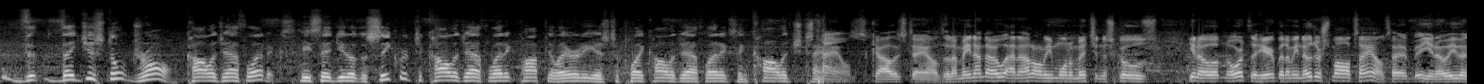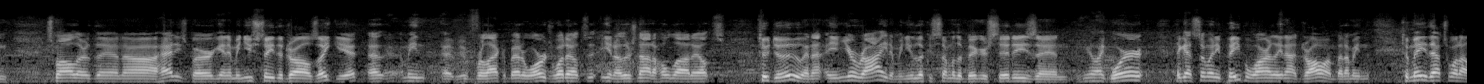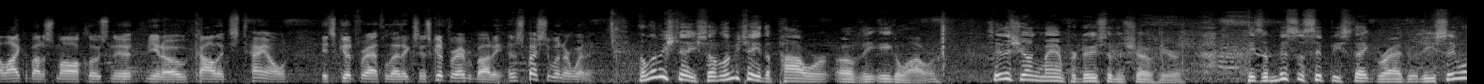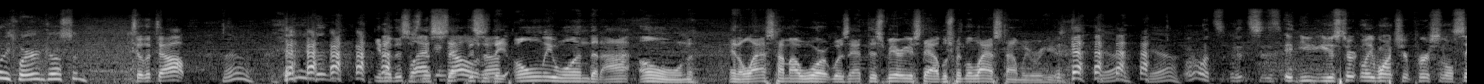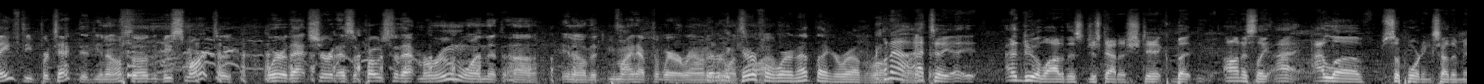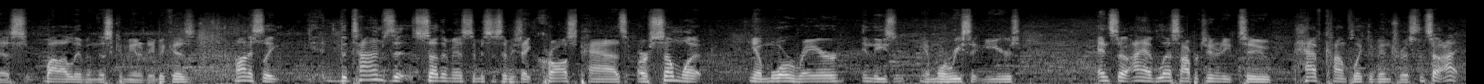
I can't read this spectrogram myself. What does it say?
th- they just don't draw college athletics. He said, you know, the secret to college athletic popularity is to play college athletics in college towns. towns, college towns. And I mean, I know, and I don't even want to mention the schools, you know, up north of here, but I mean, those are small towns, you know, even smaller than uh, Hattiesburg. And I mean, you see the draws they get. Uh, I mean, uh, for lack of better words, what else, you know, there's not a whole lot else to do. And, I, and you're right. I mean, you look at some of the bigger cities and you're like, where they got so many people, why are they not drawing? But I mean, to me, that's what I like about a small, close knit, you know, college town. It's good for athletics and it's good for everybody, and especially when they're winning. Now, let me tell you something. Let me tell you the power of the Eagle Hour. See this young man producing the show here. He's a Mississippi State graduate. Do you see what he's wearing, Justin? To the top. No. Doesn't he- doesn't- You know, this is Black the se- gold, this is the only one that I own, and the last time I wore it was at this very establishment. The last time we were here. yeah, yeah. Well, it's, it's, it's it, you, you certainly want your personal safety protected, you know. So it'd be smart to wear that shirt as opposed to that maroon one that uh, you know that you might have to wear around Better every be once in a careful while. wearing that thing around the wrong Well, now I tell you, uh, I do a lot of this just out of shtick, but honestly, I, I love supporting Southern Miss while I live in this community because honestly, the times that Southern Miss and Mississippi State cross paths are somewhat you know more rare in these you know, more recent years, and so I have less opportunity to have conflict of interest, and so I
